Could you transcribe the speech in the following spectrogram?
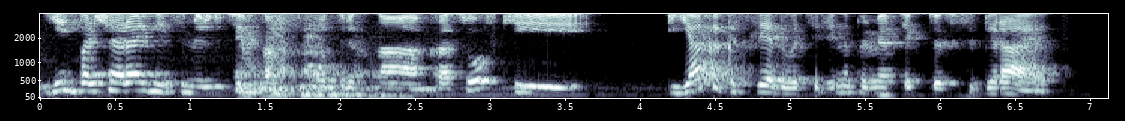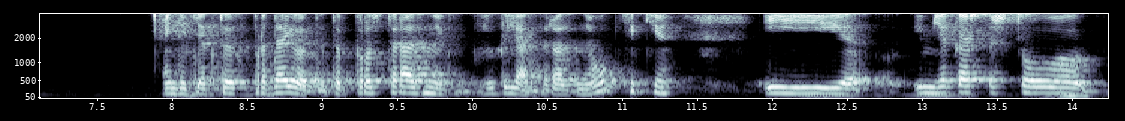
Есть большая разница между тем, как смотрят на кроссовки. Я, как исследователь, и, например, те, кто их собирает – или те, кто их продает. Это просто разные взгляды, разные оптики. И, и мне кажется, что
